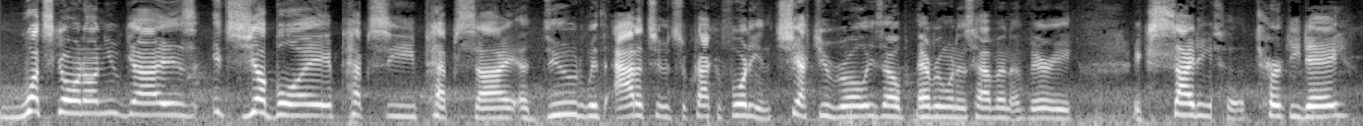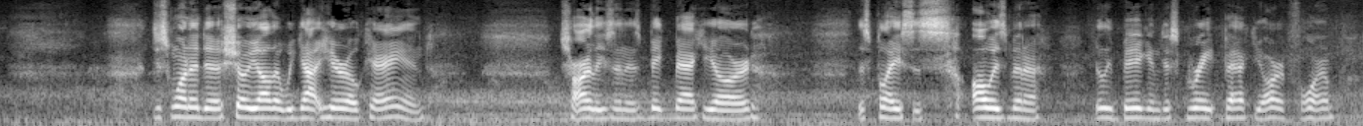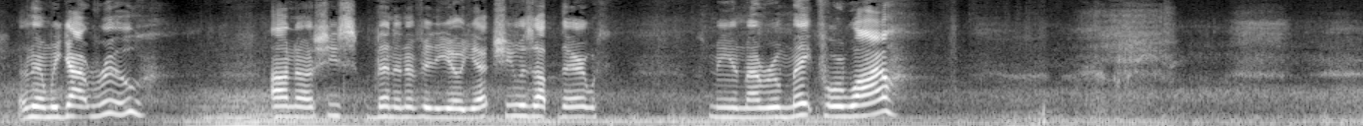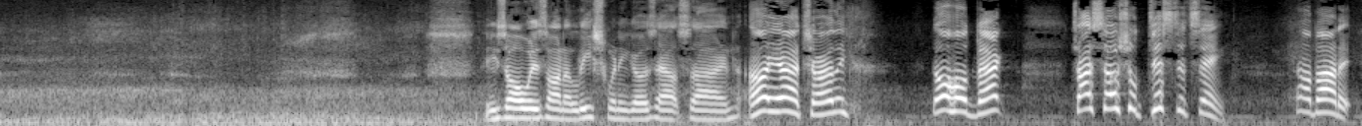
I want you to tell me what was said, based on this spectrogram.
What's going on, you guys? It's your boy, Peppo Peppo, a dude with attitude. So crack a 40 and check your rollies. I hope everyone is having a very exciting turkey day. Just wanted to show y'all that we got here okay, and Charlie's in his big backyard. This place has always been a really big and just great backyard for him. And then we got Rue I know she's been in a video yet. She was up there with me and my roommate for a while. He's always on a leash when he goes outside. Oh yeah, Charlie. Don't hold back. Try social distancing. How about it?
